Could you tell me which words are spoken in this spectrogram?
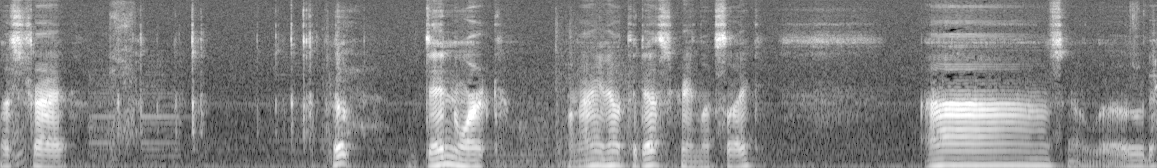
Let's try it. Oop, didn't work. Well, now you know what the death screen looks like. Uh, it's gonna load.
